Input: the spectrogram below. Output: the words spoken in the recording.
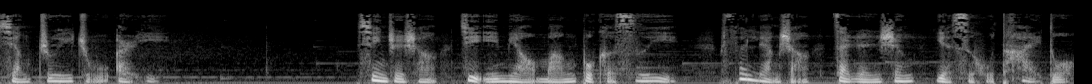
相追逐而已。性质上既已渺茫不可思议，分量上在人生也似乎太多。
